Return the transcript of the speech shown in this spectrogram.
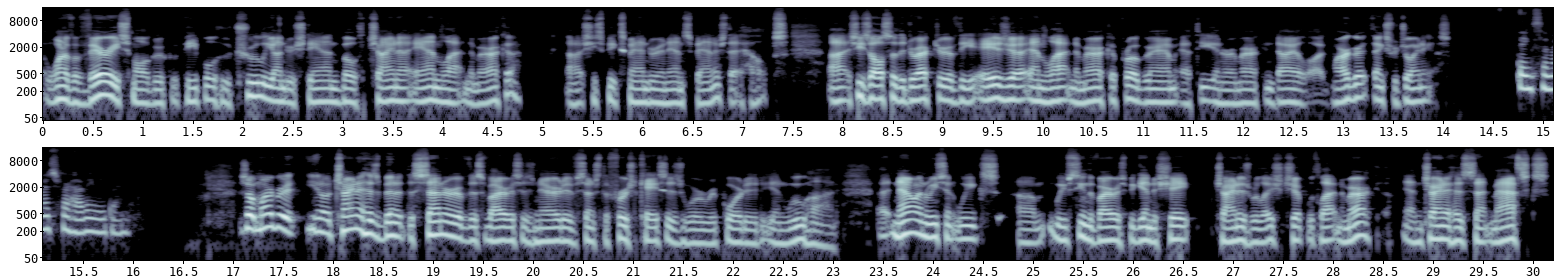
one of a very small group of people who truly understand both China and Latin America. Uh, she speaks Mandarin and Spanish. That helps. Uh, she's also the director of the Asia and Latin America program at the Inter American Dialogue. Margaret, thanks for joining us. Thanks so much for having me, Brian. So, Margaret, you know, China has been at the center of this virus's narrative since the first cases were reported in Wuhan. Uh, now, in recent weeks, um, we've seen the virus begin to shape China's relationship with Latin America. And China has sent masks,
